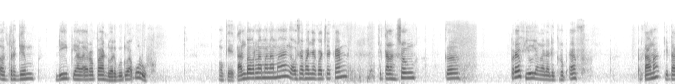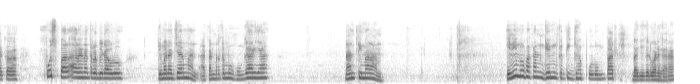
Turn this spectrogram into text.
after game di Piala Eropa 2020. Oke, tanpa berlama-lama, nggak usah banyak kocekan, kita langsung ke preview yang ada di grup F. Pertama, kita ke Fußball Arena terlebih dahulu, di mana Jerman akan bertemu Hungaria nanti malam. Ini merupakan game ke-34 bagi kedua negara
